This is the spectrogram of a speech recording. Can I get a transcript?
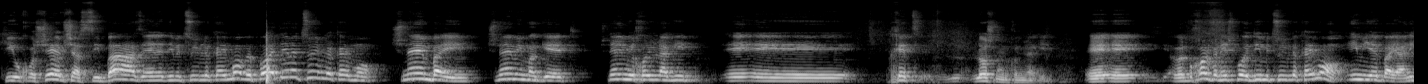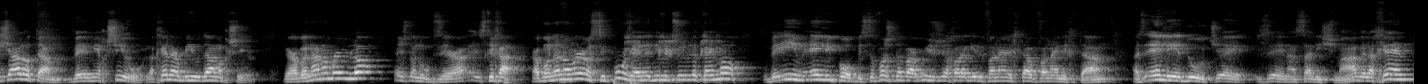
כי הוא חושב שהסיבה זה אין עדים מצויים לקיימו ופה עדים מצויים לקיימו. שניהם באים, שניהם עם הגט, שניהם יכולים להגיד אה, אה, חצי, לא שניהם יכולים להגיד. אה, אה, אבל בכל אופן יש פה עדים מצויים לקיימו, אם יהיה בעיה נשאל אותם והם יכשירו, לכן רבי יהודה מכשיר. ורבנן אומרים לא, יש לנו גזירה, סליחה, רבנן אומרים הסיפור זה אין עדים מצויים לקיימו, ואם אין לי פה בסופו של דבר מישהו שיכול להגיד לפניי נכתב לפניי נחתם, אז אין לי עדות שזה נעשה לשמה, ולכן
